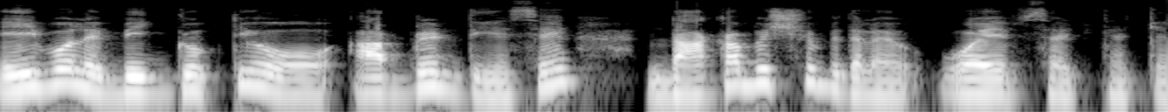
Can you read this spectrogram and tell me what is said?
এই বলে বিজ্ঞপ্তি ও আপডেট দিয়েছে ঢাকা বিশ্ববিদ্যালয়ের ওয়েবসাইট থেকে।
